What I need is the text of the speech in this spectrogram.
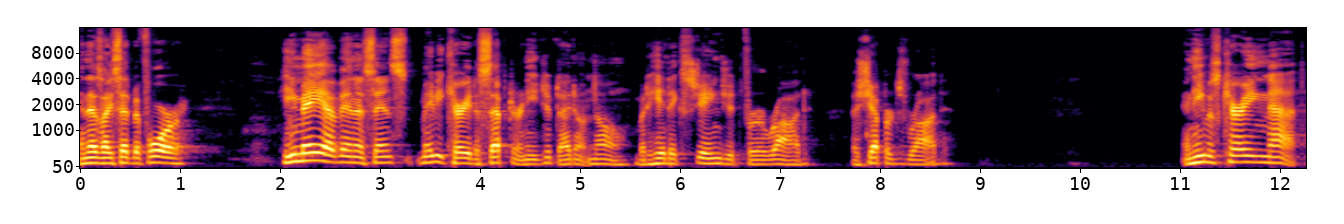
And as I said before, he may have, in a sense, maybe carried a scepter in Egypt, I don't know, but he had exchanged it for a rod, a shepherd's rod. And he was carrying that,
